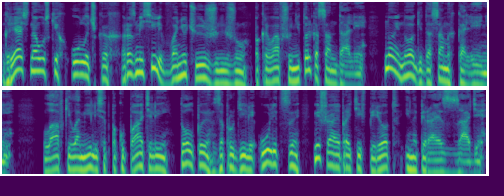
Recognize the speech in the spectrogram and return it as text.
Грязь на узких улочках размесили в вонючую жижу, покрывавшую не только сандалии, но и ноги до самых коленей — Лавки ломились от покупателей, толпы запрудили улицы, мешая пройти вперед и напирая сзади.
